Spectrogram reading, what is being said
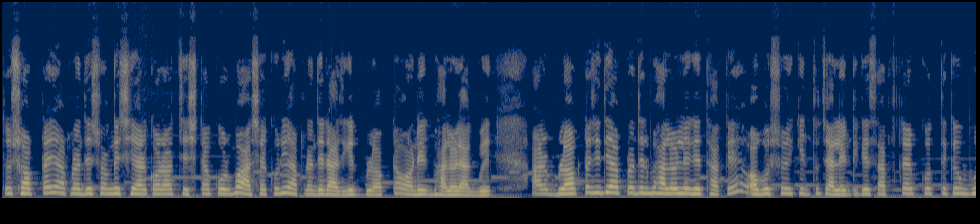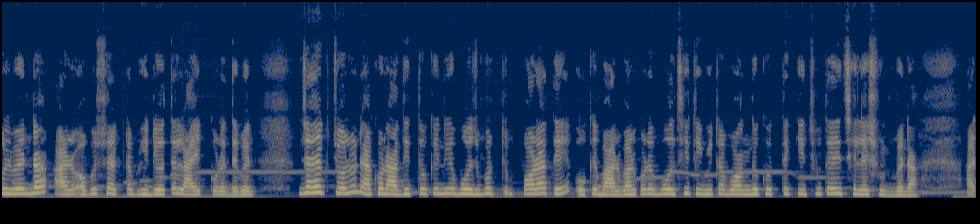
তো সবটাই আপনাদের সঙ্গে শেয়ার করার চেষ্টা করব। আশা করি আপনাদের আজকের ব্লগটা অনেক ভালো লাগবে। আর ব্লগটা যদি আপনাদের ভালো লেগে থাকে, অবশ্যই কিন্তু চ্যানেলটিকে সাবস্ক্রাইব করতে কেউ ভুলবেন না। আর অবশ্যই একটা ভিডিওতে লাইক করে দেবেন। যাই হোক, চলুন এখন আদিত্যকে নিয়ে বসবো পড়াতে। ওকে বারবার করে বলছি, টিভিটা বন্ধ করতে কিছুতেই ছেলে শুনবে না। আর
